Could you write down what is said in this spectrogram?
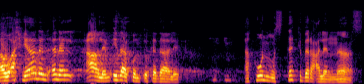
أو أحيانا أنا العالم إذا كنت كذلك. أكون مستكبر على الناس.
